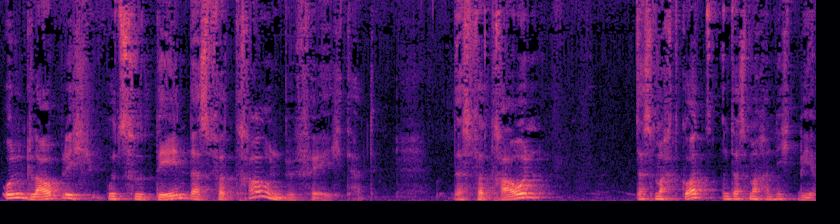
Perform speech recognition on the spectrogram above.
unglaublich, wozu den das Vertrauen befähigt hat. Das Vertrauen, das macht Gott und das machen nicht wir.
